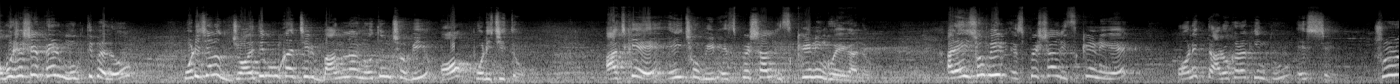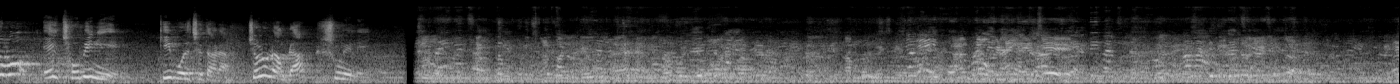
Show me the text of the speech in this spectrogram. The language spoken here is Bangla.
অবশেষে ফের মুক্তি পেল পরিচালক জয়দীপ মুখার্জির বাংলা নতুন ছবি অপরিচিত। আজকে এই ছবির স্পেশাল স্ক্রিনিং হয়ে গেল। আর এই ছবির স্পেশাল স্ক্রিনিংয়ে অনেক তারকারা কিন্তু এসছে। শুনে নেব এই ছবি নিয়ে কি বলছে তারা। চলুন আমরা শুনে নেই।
